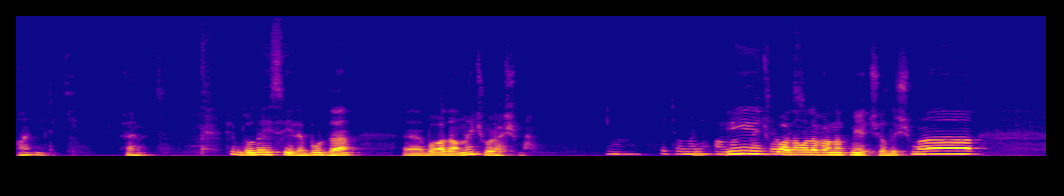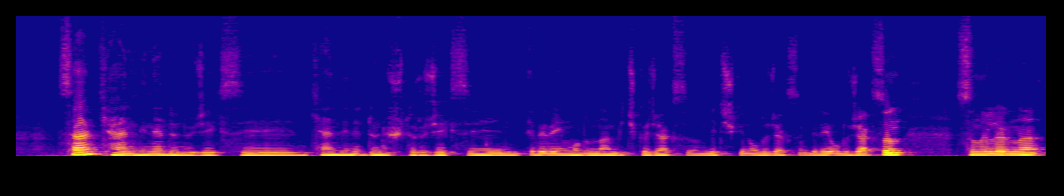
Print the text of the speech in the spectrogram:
Annelik. Evet. Şimdi dolayısıyla burada e, bu adamla hiç uğraşma. Evet. Hiç ona laf anlatmaya Hiç bu adama laf çalışma. anlatmaya çalışma. Sen kendine döneceksin. Kendini dönüştüreceksin. Ebeveyn modundan bir çıkacaksın. Yetişkin olacaksın. Birey olacaksın. Sınırlarını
